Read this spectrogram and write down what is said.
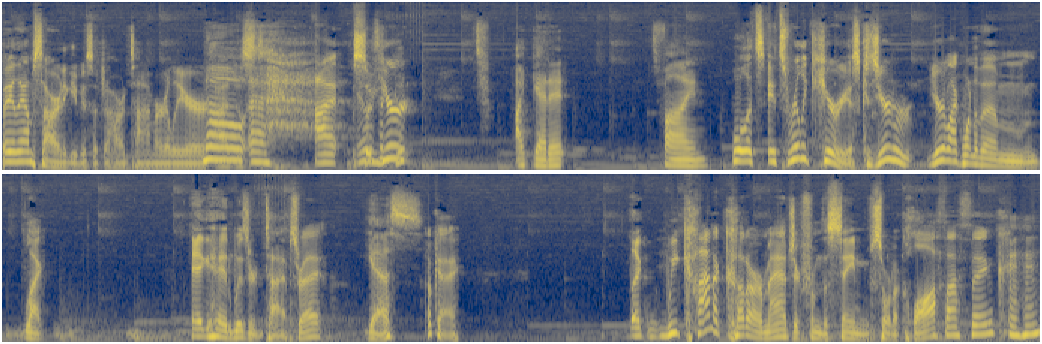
Bailey, I'm sorry to give you such a hard time earlier. No, I, just- uh, I so was a you're good- I get it. It's fine. well. It's it's really curious because you're you're like one of them like egghead wizard types, right? Yes. Okay. Like we kind of cut our magic from the same sort of cloth, I think, mm-hmm.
